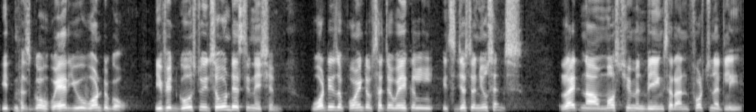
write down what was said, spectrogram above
it must go where you want to go. If it goes to its own destination, what is the point of such a vehicle? It's just a nuisance. Right now, most human beings are unfortunately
